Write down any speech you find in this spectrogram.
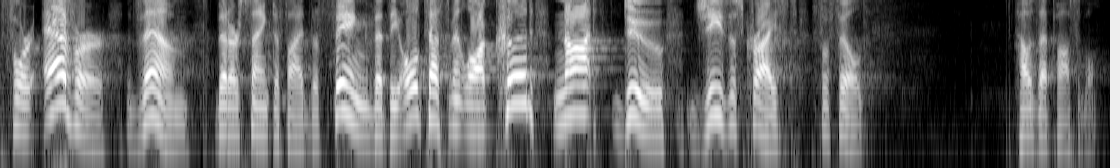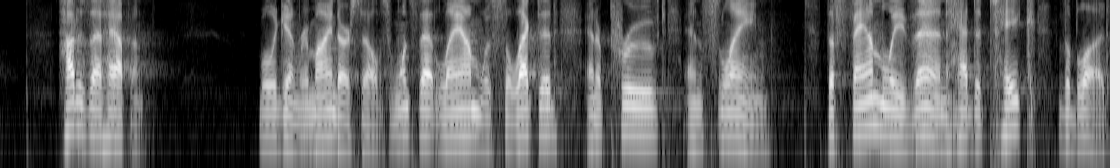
forever them that are sanctified. The thing that the Old Testament law could not do, Jesus Christ fulfilled. How is that possible? How does that happen? Well, again, remind ourselves once that lamb was selected and approved and slain, the family then had to take the blood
